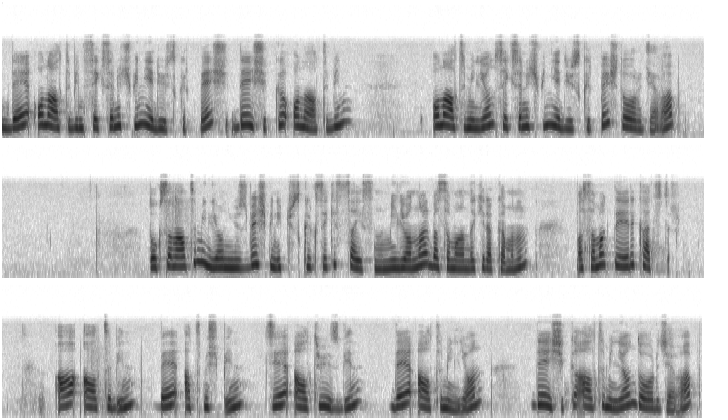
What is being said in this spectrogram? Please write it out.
D 16 bin 83 bin 745 D şıkkı 16 bin 16 milyon 83 bin 745 doğru cevap. 96 milyon 105 bin 348 sayısının milyonlar basamağındaki rakamının basamak değeri kaçtır? A 6 bin, B 60 bin, C 600 bin, D 6 milyon, D şıkkı 6 milyon doğru cevap.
